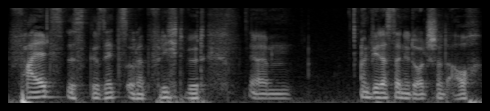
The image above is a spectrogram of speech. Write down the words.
falls es Gesetz oder Pflicht wird. Ähm, und wir das dann in Deutschland auch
